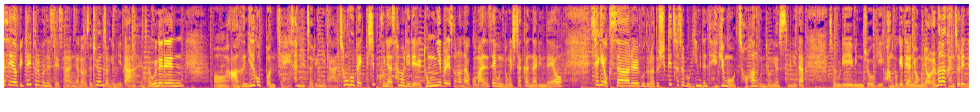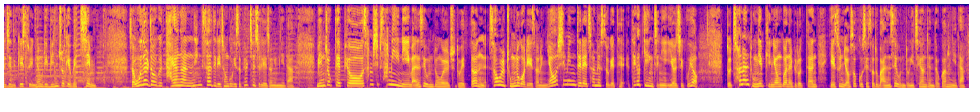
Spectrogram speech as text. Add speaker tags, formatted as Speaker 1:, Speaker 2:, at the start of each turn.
Speaker 1: 안녕하세요. 빅데이터를 보는 세상 아나운서 최현정입니다. 자, 오늘은 어, 97번째 3일절입니다. 1919년 3월 1일 독립을 선언하고 만세 운동을 시작한 날인데요. 세계 역사를 보더라도 쉽게 찾아보기 힘든 대규모 저항 운동이었습니다. 자, 우리 민족이 광복에 대한 염원이 얼마나 간절했는지 느낄 수 있는 우리 민족의 외침. 자, 오늘도 그 다양한 행사들이 전국에서 펼쳐질 예정입니다. 민족 대표 33인이 만세 운동을 주도했던 서울 종로거리에서는요, 시민들의 참여 속에 태, 태극기 행진이 이어지고요. 또 천안 독립기념관을 비롯한 66곳에서도 만세 운동이 재현된다고 합니다.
